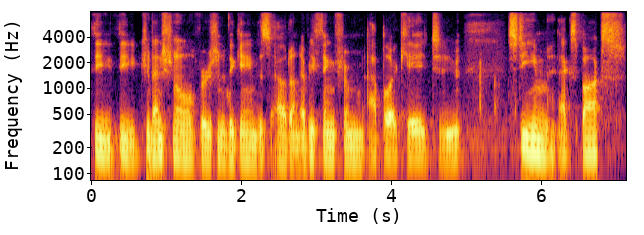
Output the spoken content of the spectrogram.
the the conventional version of the game is out on everything from Apple Arcade to Steam, Xbox,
